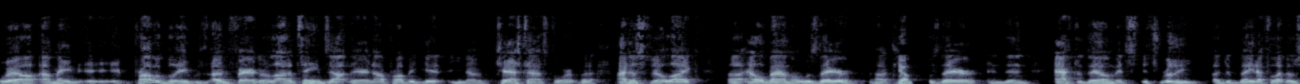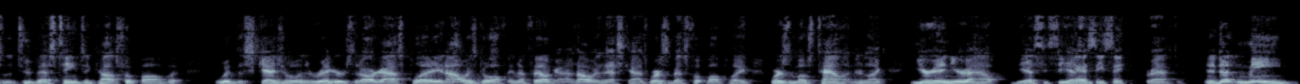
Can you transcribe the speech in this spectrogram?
Well, I mean, it, it, probably was unfair to a lot of teams out there, and I'll probably get you know chastised for it. But I just feel like uh, Alabama was there, uh, Clemson yep. was there, and then after them, it's it's really a debate. I feel like those are the two best teams in college football, but with the schedule and the rigors that our guys play, and I always go off NFL guys. I always ask guys, "Where's the best football played? Where's the most talent?" And they're like, "Year in, year out, the SEC has SEC drafted." And it doesn't mean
